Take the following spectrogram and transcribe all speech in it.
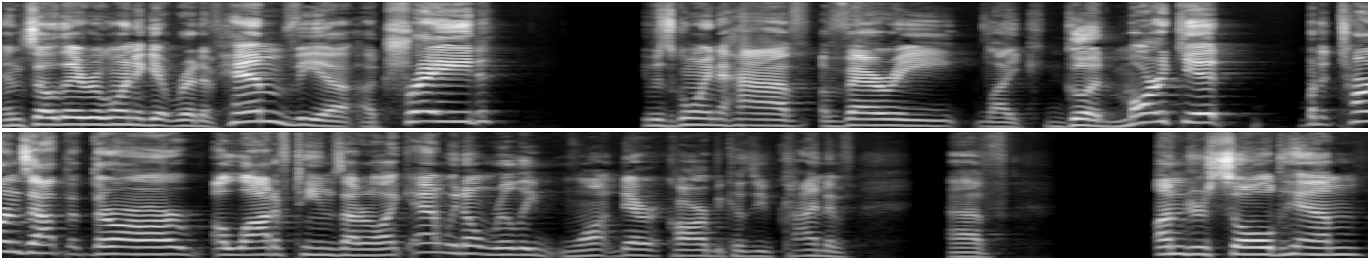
And so they were going to get rid of him via a trade. He was going to have a very like good market, but it turns out that there are a lot of teams that are like, "Eh, we don't really want Derek Carr because you kind of have undersold him.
